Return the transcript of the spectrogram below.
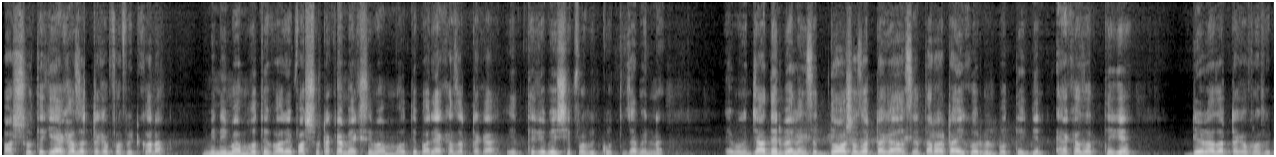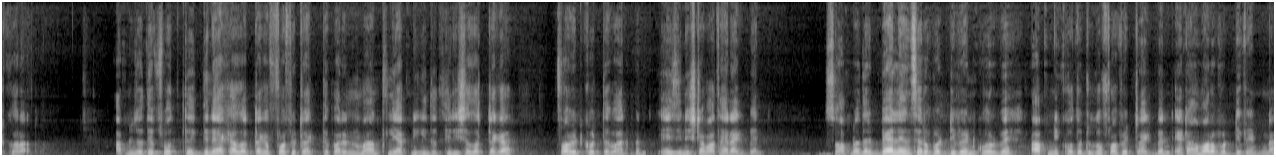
পাঁচশো থেকে এক হাজার টাকা প্রফিট করা। মিনিমাম হতে পারে পাঁচশো টাকা ম্যাক্সিমাম হতে পারে এক হাজার টাকা। এর থেকে বেশি প্রফিট করতে যাবেন না। এবং যাদের ব্যালেন্সে দশ হাজার টাকা আছে, তারা ট্রাই করবেন প্রত্যেক দিন এক হাজার থেকে দেড় হাজার টাকা প্রফিট করার। আপনি যদি প্রত্যেক দিন এক হাজার টাকা প্রফিট রাখতে পারেন মান্থলি আপনি কিন্তু তিরিশ হাজার টাকা প্রফিট করতে পারবেন। এই জিনিসটা মাথায় রাখবেন। সো আপনাদের ব্যালেন্সের উপর ডিপেন্ড করবে আপনি কতটুকু প্রফিট রাখবেন, এটা আমার উপর ডিপেন্ড না।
